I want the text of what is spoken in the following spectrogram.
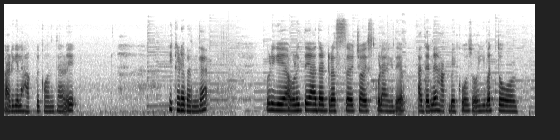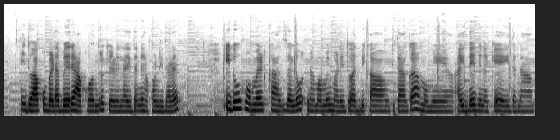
ಕಾಡಿಗೆಲ್ಲ ಹಾಕಬೇಕು ಅಂತೇಳಿ ಈ ಕಡೆ ಬಂದೆ. ಇವಳಿಗೆ ಅವಳದ್ದೇ ಆದ ಡ್ರೆಸ್ ಚಾಯ್ಸ್ ಕೂಡ ಇದೆ. ಅದನ್ನೇ ಹಾಕಬೇಕು. ಸೊ ಇವತ್ತು ಇದು ಹಾಕು, ಬೇಡ, ಬೇರೆ ಹಾಕು ಅಂದರೂ ಕೇಳಿಲ್ಲ, ಇದನ್ನೇ ಹಾಕೊಂಡಿದ್ದಾಳೆ. ಇದು ಹೋಮ್ ಮೇಡ್ ಕಾಜಲ್ಲು. ನಮ್ಮ ಮಮ್ಮಿ ಮಾಡಿದ್ದು ಅದ್ವಿಕಾ ಹುಟ್ಟಿದಾಗ, ಮಮ್ಮಿ ಐದನೇ ದಿನಕ್ಕೆ ಇದನ್ನು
